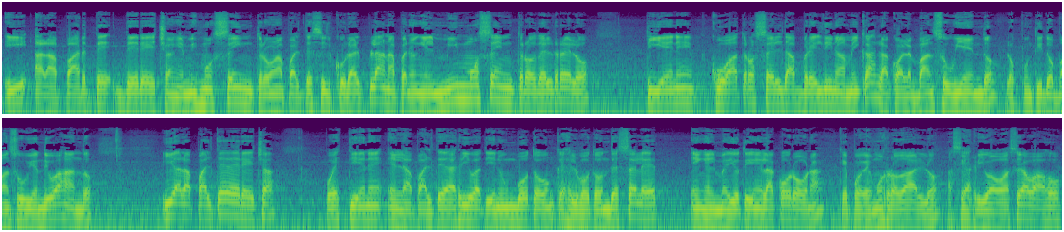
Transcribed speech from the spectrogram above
y a la parte derecha, en el mismo centro, una parte circular plana, pero en el mismo centro del reloj tiene cuatro celdas braille dinámicas, las cuales van subiendo, los puntitos van subiendo y bajando. Y a la parte derecha, pues tiene en la parte de arriba tiene un botón que es el botón de select en el medio tiene la corona, que podemos rodarlo hacia arriba o hacia abajo,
